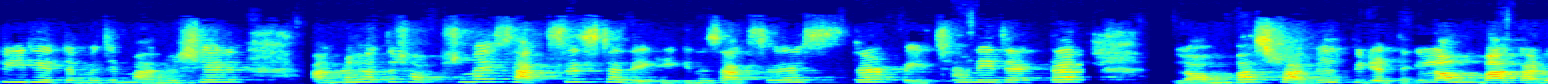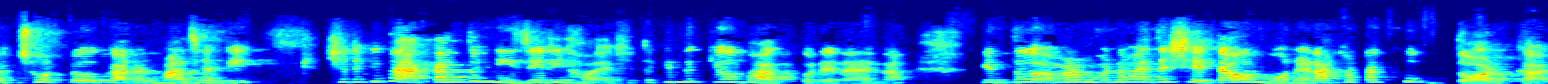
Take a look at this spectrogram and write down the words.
পিরিয়ড মানে মানুষের আমরা হয়তো সবসময় সাকসেসটা দেখি কিন্তু সাকসেসটার পেছনে যে একটা লম্বা স্ট্রাগল পিরিয়ড থাকে লম্বা কারও ছোট কারোর মাঝারি সেটা কিন্তু একান্ত নিজেরই হয় সেটা কিন্তু কেউ ভাগ করে নেয় না। কিন্তু আমার মনে হয় যে সেটাও মনে রাখাটা খুব দরকার।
